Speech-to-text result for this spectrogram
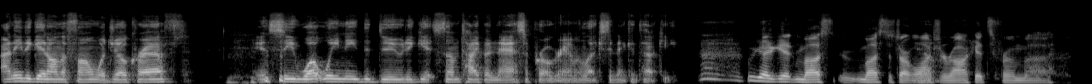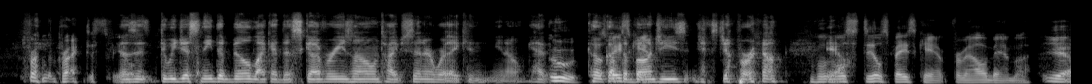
I need to get on the phone with Joe Craft and see what we need to do to get some type of NASA program in Lexington, Kentucky. We got to get must must to start Yeah. launching rockets from uh from the practice field. Does it? Do we just need to build like a discovery zone type center where they can, you know, have Ooh, cook up the camp. bungees and just jump around? We'll, yeah. we'll steal space camp from Alabama. Yeah.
